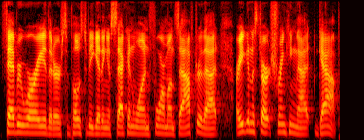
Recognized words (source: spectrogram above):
February that are supposed to be getting a second one four months after that, are you going to start shrinking that gap?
